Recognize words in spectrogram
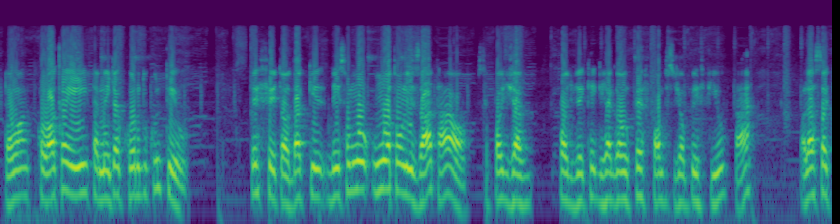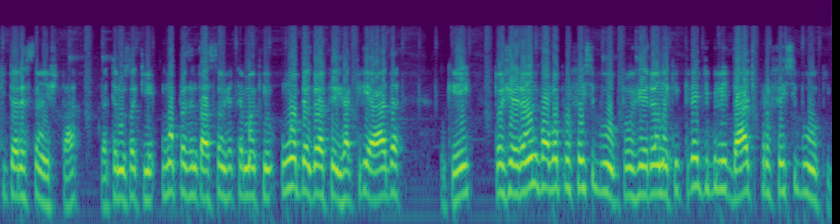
Então, coloca aí também de acordo com o teu. Perfeito, ó, daqui, deixa um, um atualizar, tá? Ó, você pode, já, pode ver que já ganhou performance já o perfil, tá? Olha só que interessante, tá? Já temos aqui uma apresentação, já temos aqui uma biografia já criada, ok? Estou gerando valor para o Facebook, estou gerando aqui credibilidade para o Facebook,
